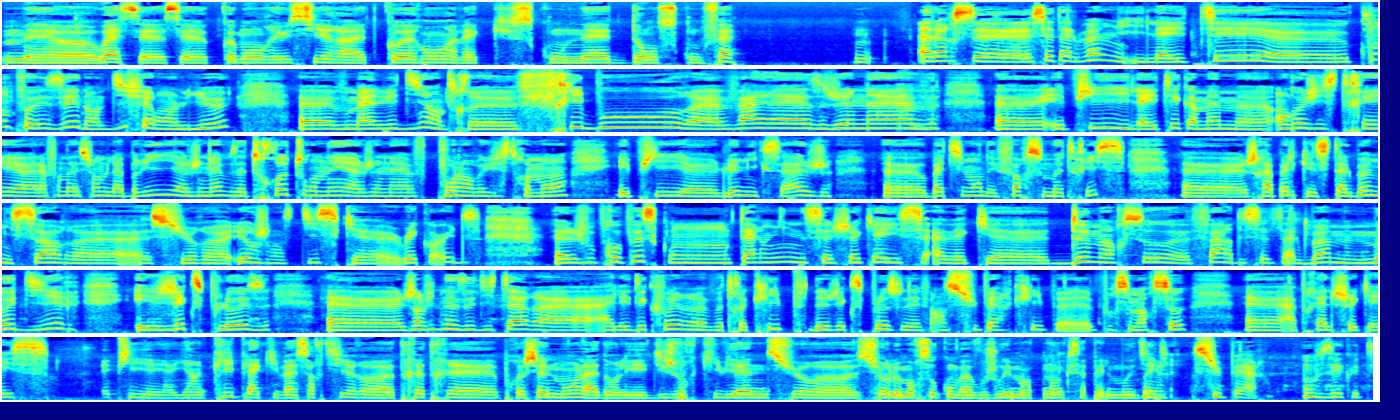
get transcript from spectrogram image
Mais euh, ouais, c'est c'est comment réussir à être cohérent avec ce qu'on est dans ce qu'on fait. Alors cet album, il a été euh, composé dans différents lieux. Euh, vous m'avez dit entre Fribourg, euh, Varese, Genève, et puis il a été quand même enregistré à la Fondation de la Brie à Genève. Vous êtes retourné à Genève pour l'enregistrement et puis le mixage au bâtiment des Forces Motrices. je rappelle que cet album, il sort sur Urgence Disc Records. je vous propose qu'on termine ce showcase avec deux morceaux phares de cette album Maudire et J'explose. Euh, j'invite nos auditeurs à, aller découvrir votre clip de J'explose. Vous avez fait un super clip euh, pour ce morceau euh, après le showcase. Et puis il y a un clip là qui va sortir très très prochainement là dans les dix jours qui viennent sur sur le morceau qu'on va vous jouer maintenant qui s'appelle Maudire. Super, on vous écoute.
